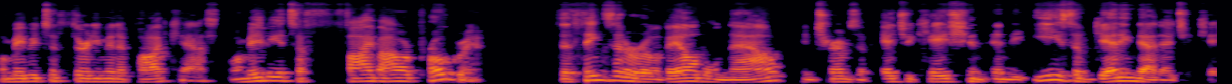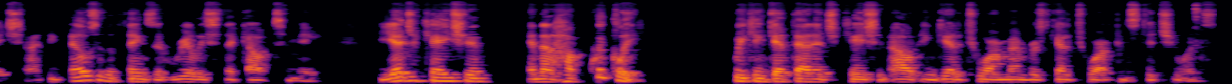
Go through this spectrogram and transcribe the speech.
or maybe it's a 30 minute podcast, or maybe it's a five hour program. The things that are available now in terms of education and the ease of getting that education, I think those are the things that really stick out to me. The education, and then how quickly we can get that education out and get it to our members, get it to our constituents,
